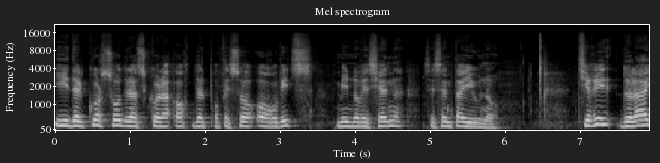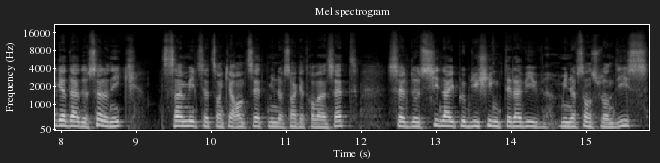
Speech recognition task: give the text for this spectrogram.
Y del curso de la Escuela Hort del professeur Horowitz, 1961. Tiré de la Haggadah de Salonique, 5747-1987, celle de Sinai Publishing Tel Aviv 1970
